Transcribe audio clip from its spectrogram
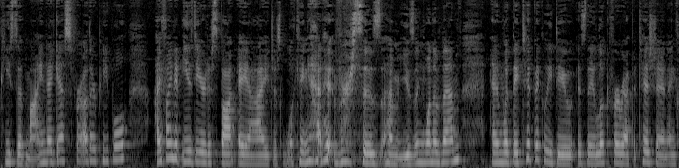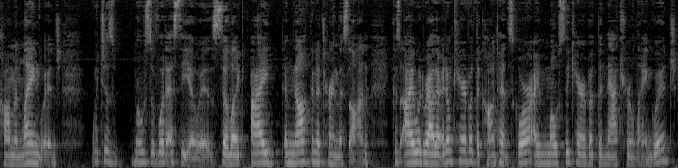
peace of mind, I guess, for other people. I find it easier to spot AI just looking at it versus um, using one of them. And what they typically do is they look for repetition and common language, which is most of what SEO is. So, like, I am not going to turn this on because I would rather, I don't care about the content score, I mostly care about the natural language.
